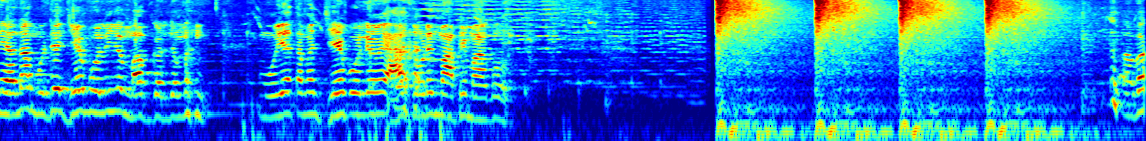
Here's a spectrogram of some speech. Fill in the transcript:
નેના મુજે જે બોલી છે માફ કરજો મને. મોયા તમે જે બોલ્યો હોય હાથ જોડીને માફી માંગો. હવે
